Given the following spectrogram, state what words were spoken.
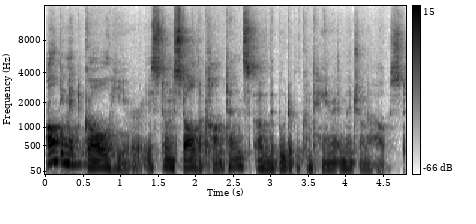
ultimate goal here is to install the contents of the bootable container image on a host.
